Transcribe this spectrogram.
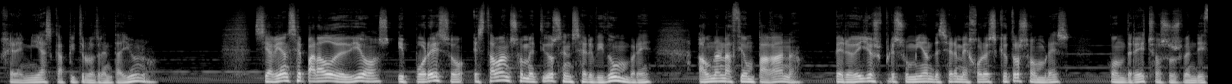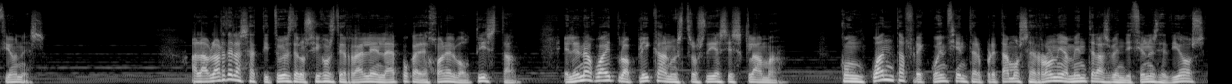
Jeremías capítulo 31. Se habían separado de Dios y por eso estaban sometidos en servidumbre a una nación pagana, pero ellos presumían de ser mejores que otros hombres con derecho a sus bendiciones. Al hablar de las actitudes de los hijos de Israel en la época de Juan el Bautista, Elena White lo aplica a nuestros días y exclama, con cuánta frecuencia interpretamos erróneamente las bendiciones de Dios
